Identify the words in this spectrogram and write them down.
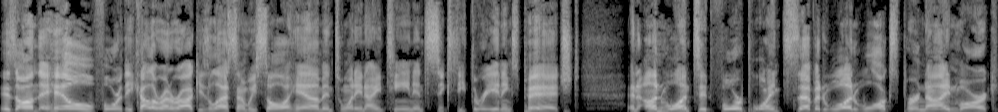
is on the hill for the Colorado Rockies. The last time we saw him in 2019 in 63 innings pitched, an unwanted 4.71 walks per nine mark,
